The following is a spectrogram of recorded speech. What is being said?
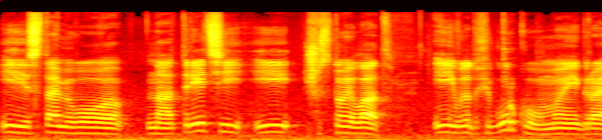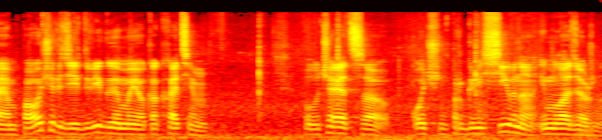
и ставим его на третий и шестой лад. И вот эту фигурку мы играем по очереди и двигаем ее как хотим. Получается очень прогрессивно и молодежно.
